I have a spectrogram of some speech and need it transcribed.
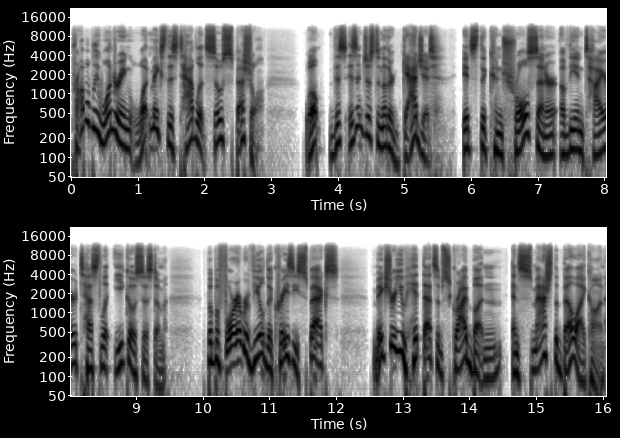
probably wondering what makes this tablet so special. Well, this isn't just another gadget. It's the control center of the entire Tesla ecosystem. But before I reveal the crazy specs, make sure you hit that subscribe button and smash the bell icon.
